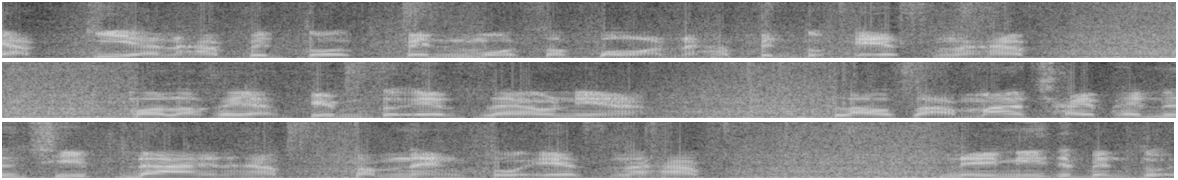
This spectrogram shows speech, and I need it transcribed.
ยับเกียร์นะครับเป็นตัวเป็นโหมดสปอร์ตนะครับเป็นตัว S นะครับพอเราขยับเกียร์ตัว S แล้วเนี่ยเราสามารถใช้ paddle shift ได้นะครับตำแหน่งตัว S นะครับในนี้จะเป็นตัว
